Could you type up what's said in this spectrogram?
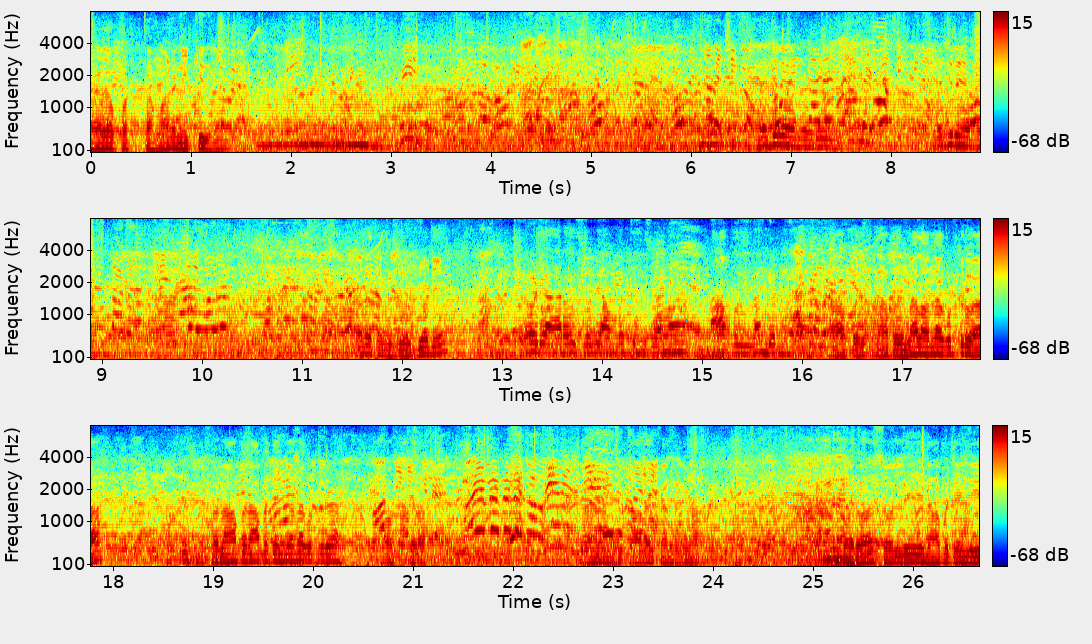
ஏகப்பட்ட மாடு நிற்கிதுங்க எவ்வளோ தம்பி ஜோடி? ஜோடி அறுபது சொல்லி ஐம்பத்தஞ்சு சொல்லலாம் நாற்பது தான் கேட்டுங்க நாற்பது நாற்பது மேலே வந்தால் கொடுத்துருவா. ஒரு நாற்பது நாற்பத்தஞ்சு வந்தால் கொடுத்துருவா ஓகேடா காலை கன்றுங்களா ஐம்பது ரூபா சொல்லி நாற்பத்தஞ்சு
